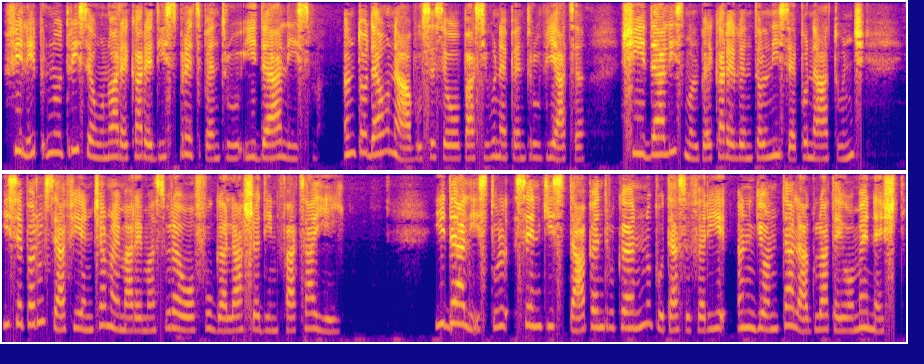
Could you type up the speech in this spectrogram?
Filip nutrise un oarecare dispreț pentru idealism. Întotdeauna avusese o pasiune pentru viață și idealismul pe care îl întâlnise până atunci îi se păruse a fi în cea mai mare măsură o fugă lașă din fața ei. Idealistul se închista pentru că nu putea suferi înghionteala gloatei omenești.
